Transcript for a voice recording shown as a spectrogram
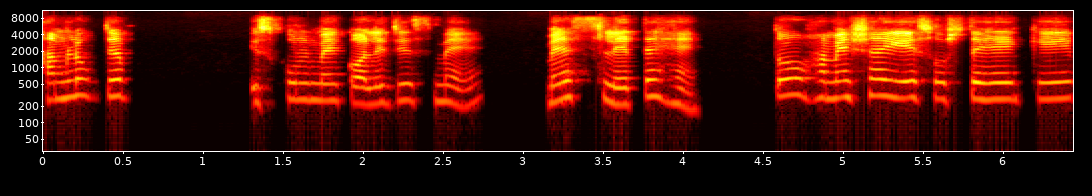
हम लोग जब स्कूल में कॉलेजेस में मैथ्स लेते हैं तो हमेशा ये सोचते हैं कि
